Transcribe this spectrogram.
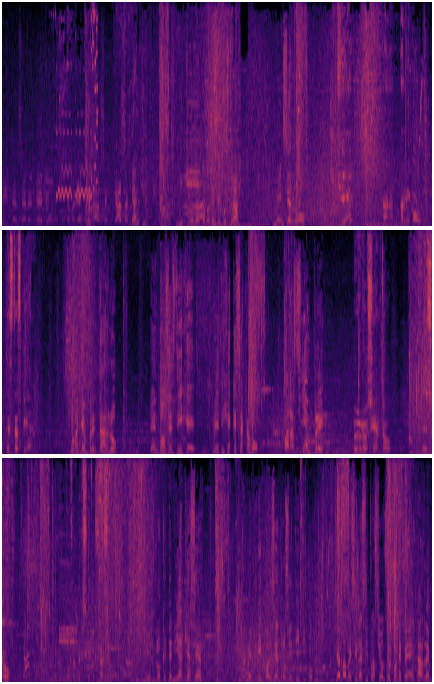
Quítense de en medio. Deberían quedarse en casa. Yankee, mi tío me acaba de secuestrar. Me encerró. ¿Qué? A- amigo, ¿estás bien? Tuve que enfrentarlo. Entonces dije, le dije que se acabó para siempre. Lo siento. Eso sido fácil. Es lo que tenía que hacer. Me dirijo al centro científico. Llámame si la situación se pone fea en Harlem.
